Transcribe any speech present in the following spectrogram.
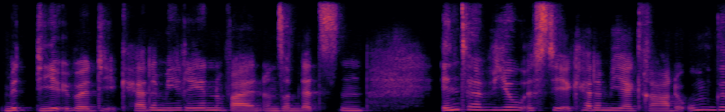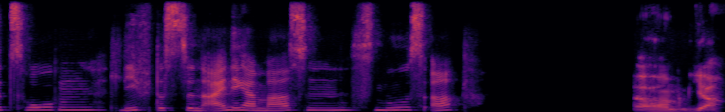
mit dir über die Academy reden, weil in unserem letzten Interview ist die Academy ja gerade umgezogen. Lief das denn einigermaßen smooth ab? Ähm, ja,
